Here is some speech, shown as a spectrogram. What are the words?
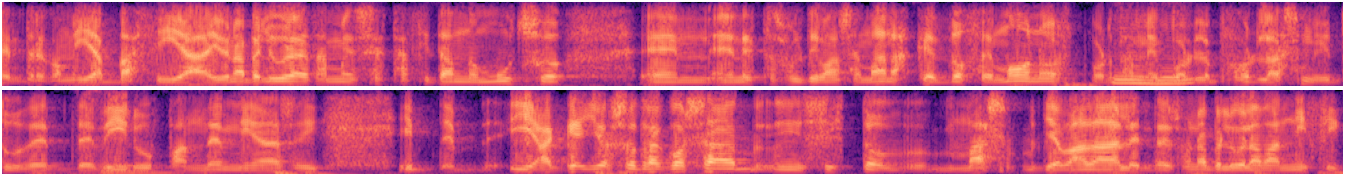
entre comillas, vacía. Hay una película que también se está citando mucho en, en estas últimas semanas, que es 12 monos, por, también por, la similitud de, virus, pandemias y, y, aquello es otra cosa, insisto, más llevada al Es una película magnífica,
